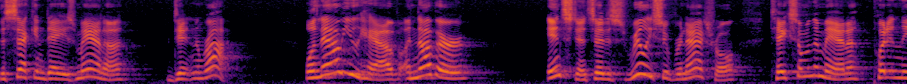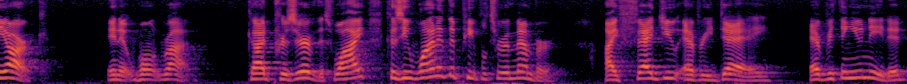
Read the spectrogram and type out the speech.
the second day's manna didn't rot. Well, now you have another instance that is really supernatural. Take some of the manna, put it in the ark, and it won't rot. God preserved this. Why? Because He wanted the people to remember I fed you every day, everything you needed,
